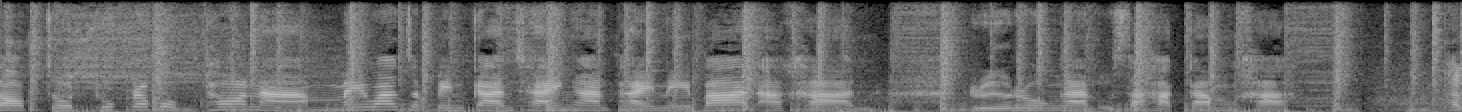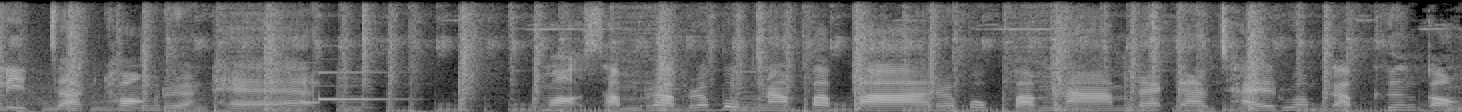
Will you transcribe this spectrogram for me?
ตอบโจทย์ทุกระบบท่อน้ำไม่ว่าจะเป็นการใช้งานภายในบ้านอาคาร หรือโรงงานอุตสาหกรรมค่ะ ผลิตจากทองเหลืองแท้ เหมาะสำหรับระบบน้ำประปา ระบบปั๊มน้ำและการใช้ร่วมกับเครื่องกรอง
